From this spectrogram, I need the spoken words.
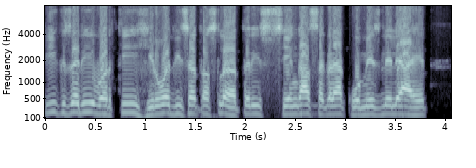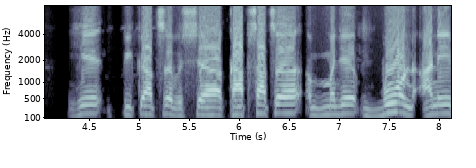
पीक जरी वरती हिरवं दिसत असलं तरी शेंगा सगळ्या कोमेजलेल्या आहेत. हे पिकाचं श- कापसाचं म्हणजे बोंड आणि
